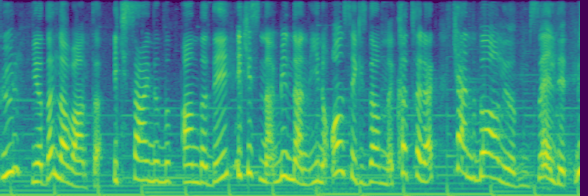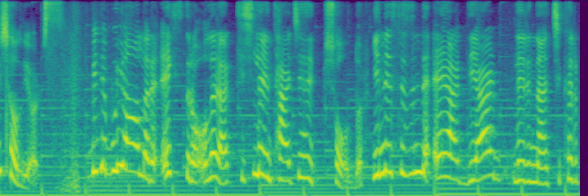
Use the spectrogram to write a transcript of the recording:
gül ya da lavanta. İkisi aynı anda değil, ikisinden birinden de yine 18 damla katarak kendi doğal yağımızı elde etmiş oluyoruz. Bir de bu yağlara ekstra olarak kişilerin tercih etmiş olduğu. Yine sizin de eğer diğerlerinden çıkarıp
